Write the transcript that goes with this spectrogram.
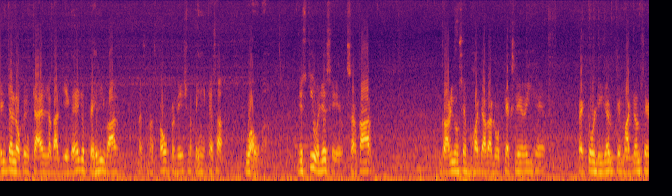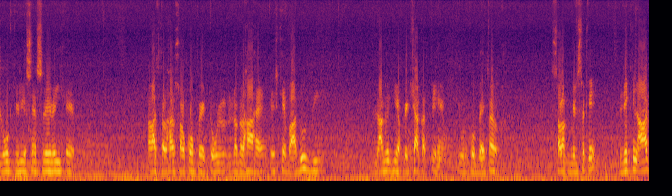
इंटरलॉकिंग टायर लगा दिए गए जो पहली बार मैं समझता हूँ प्रदेश में कहीं ऐसा हुआ होगा। जिसकी वजह से सरकार गाड़ियों से बहुत ज़्यादा रोड टैक्स ले रही है, पेट्रोल, डीजल के माध्यम से रोड के लिए सेस ले रही है। आजकल हर सड़कों पे टोल लग रहा है। इसके बावजूद भी नागरिक की अपेक्षा करते हैं कि उनको बेहतर सड़क मिल सके। लेकिन आज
